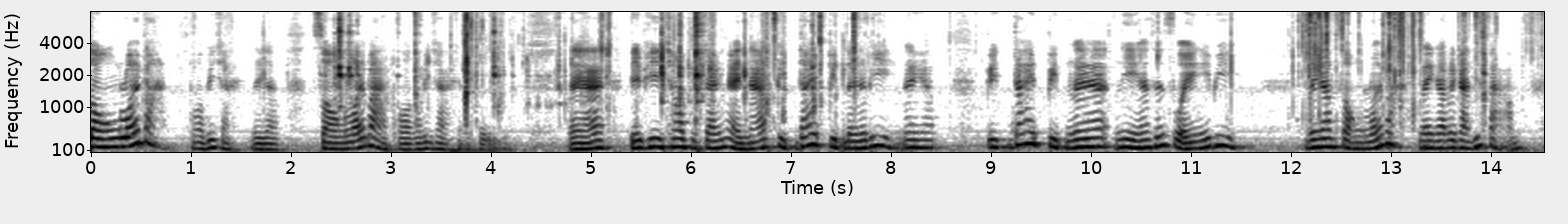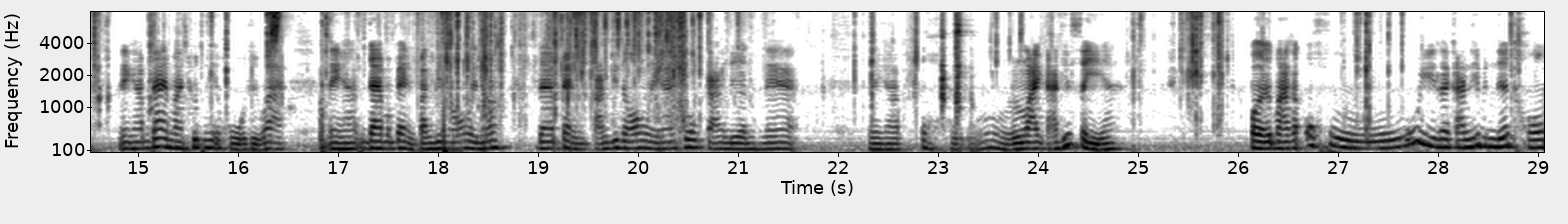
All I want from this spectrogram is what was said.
สองร้อยบาทพอพี่ชายนะครับสองร้อยบาทพอครับพี่ชายโอ้โหนะฮะพี่พี่ชอบถูกใจไหนนะ ปิดได้ปิดเลยนะพี่นะครับ ปิดได้ปิดนะฮะนี่ฮะสวยๆอย่างนี้พี่ นะครับสองร้อยบาทนะครับรายการที่สามนะครับได้มาชุดนี้โอ้โหถือว่านะครับได้มาแบ่งปันพี่น้องเลยเนาะได้แบ่งปันพี่น้องเลยนะช่วงกลางเดือนนะฮะนะครับโอ้โหรายการที่สี่ฮะเปิดมาครับโอ้โหรายการที่เป็นเนื้อทอง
